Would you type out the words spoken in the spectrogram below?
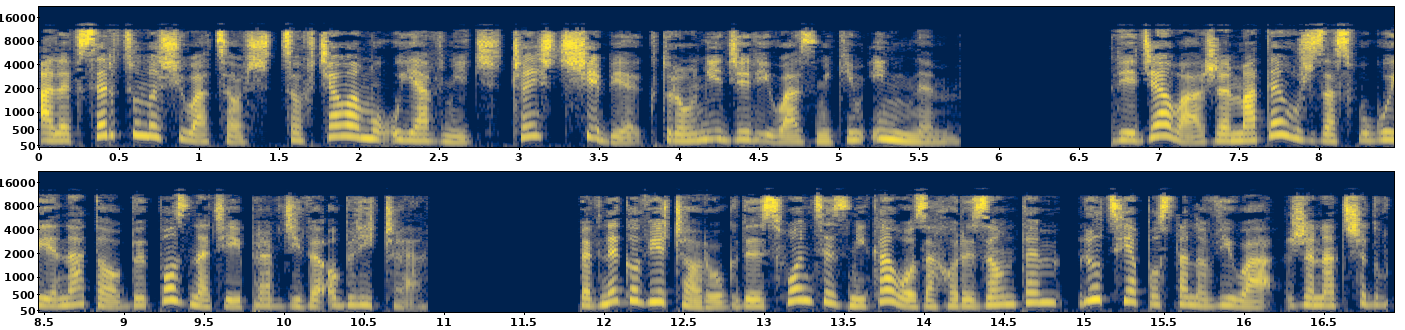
Ale w sercu nosiła coś, co chciała mu ujawnić, część siebie, którą nie dzieliła z nikim innym. Wiedziała, że Mateusz zasługuje na to, by poznać jej prawdziwe oblicze. Pewnego wieczoru, gdy słońce znikało za horyzontem, Lucja postanowiła, że nadszedł czas,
